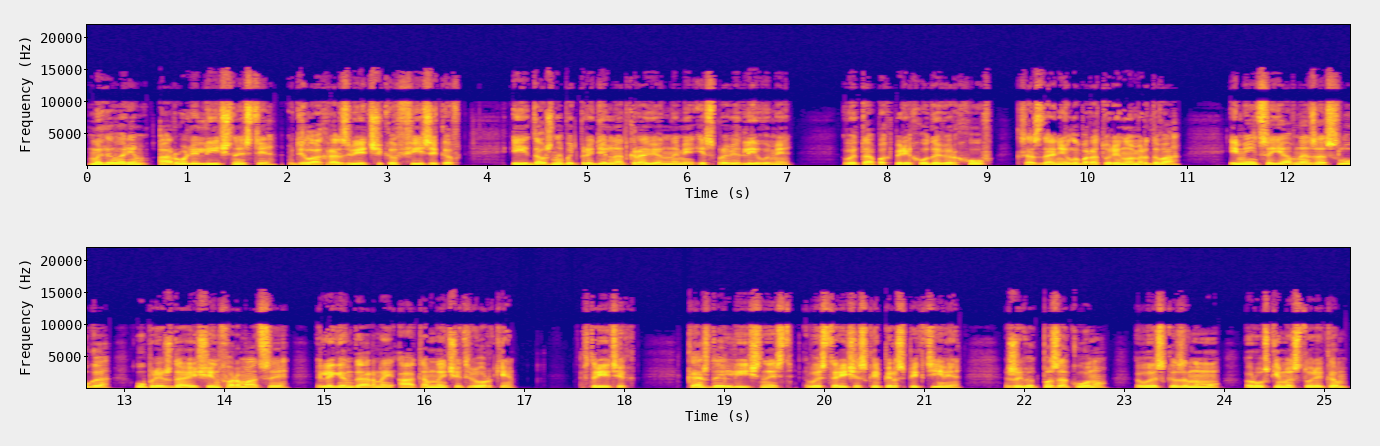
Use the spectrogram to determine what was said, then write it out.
мы говорим о роли личности в делах разведчиков-физиков и должны быть предельно откровенными и справедливыми. В этапах перехода верхов к созданию лаборатории номер два имеется явная заслуга упреждающей информации легендарной атомной четверки. В-третьих, каждая личность в исторической перспективе живет по закону, высказанному русским историком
